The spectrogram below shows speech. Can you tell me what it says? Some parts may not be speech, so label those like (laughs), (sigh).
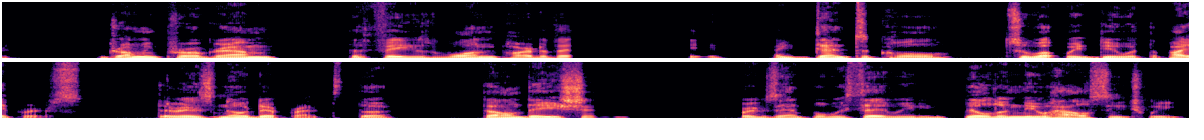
drumming program, the phase one part of it, it's identical to what we do with the pipers. There is no difference. The foundation, for example, we say we build a new house each week.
